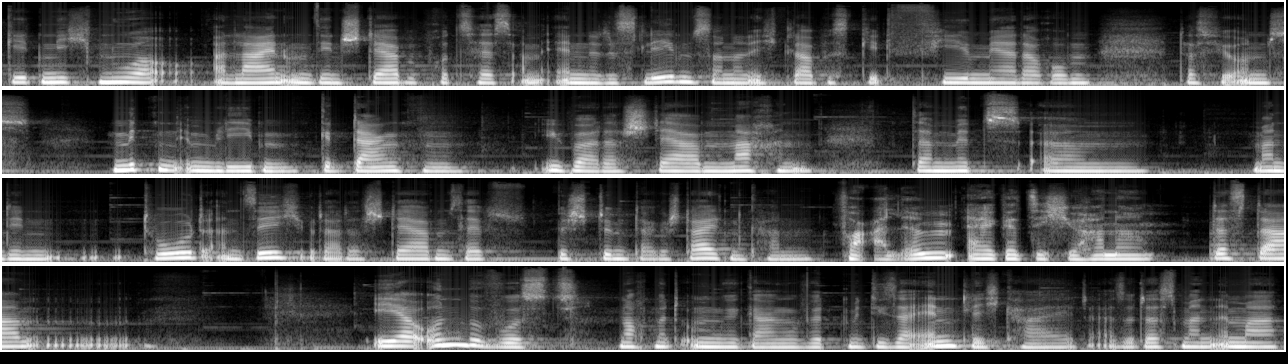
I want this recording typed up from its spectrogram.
Es geht nicht nur allein um den Sterbeprozess am Ende des Lebens, sondern ich glaube, es geht viel mehr darum, dass wir uns mitten im Leben Gedanken über das Sterben machen, damit ähm, man den Tod an sich oder das Sterben selbstbestimmter gestalten kann. Vor allem ärgert sich Johanna, dass da eher unbewusst noch mit umgegangen wird, mit dieser Endlichkeit. Also dass man immer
